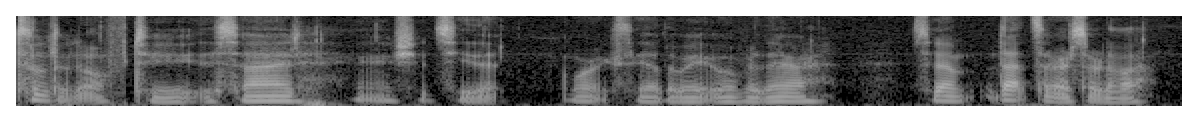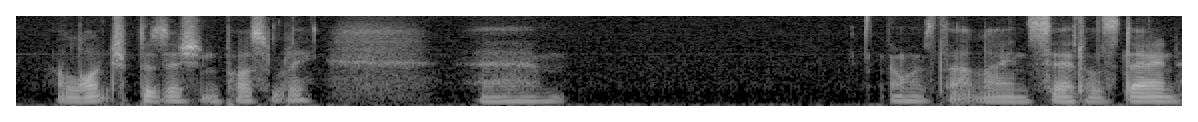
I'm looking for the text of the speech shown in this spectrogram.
tilt it off to the side. You should see that works the other way over there. So um, that's our sort of a, a launch position possibly. Um, once that line settles down,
